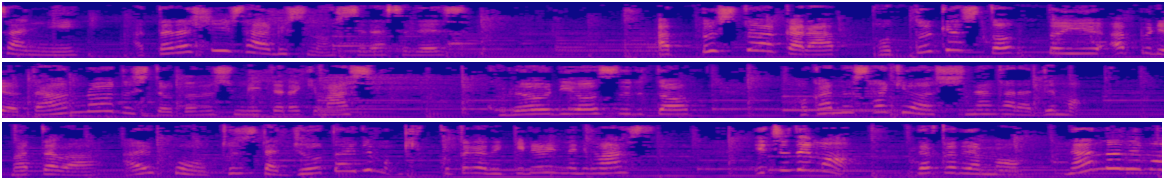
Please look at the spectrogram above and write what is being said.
さんに新しいサービスのお知らせです。アップストアから、ポッドキャストというアプリをダウンロードしてお楽しみいただけます。これを利用すると、他の作業をしながらでも、または iPhone を閉じた状態でも聞くことができるようになります。いつでも、どこでも、何度でも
